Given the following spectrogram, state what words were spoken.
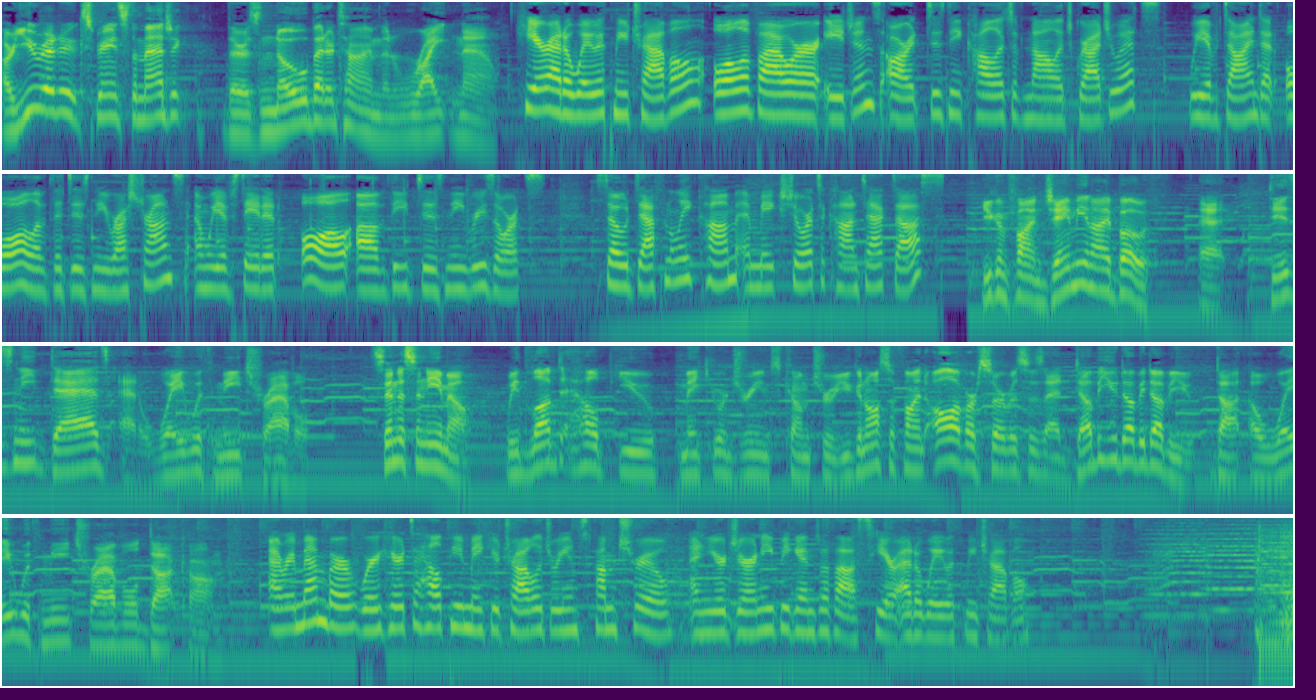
Are you ready to experience the magic? There is no better time than right now. Here at Away With Me Travel, all of our agents are Disney College of Knowledge graduates. We have dined at all of the Disney restaurants and we have stayed at all of the Disney resorts. So definitely come and make sure to contact us. You can find Jamie and I both at Disney Dads at Away With Me Travel. Send us an email. We'd love to help you make your dreams come true. You can also find all of our services at www.awaywithmetravel.com. And remember, we're here to help you make your travel dreams come true, and your journey begins with us here at Away With Me Travel.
